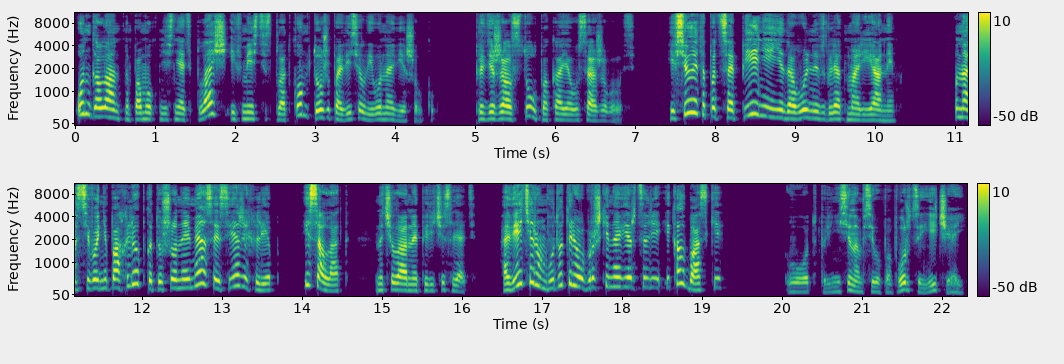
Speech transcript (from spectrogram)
Он галантно помог мне снять плащ и вместе с платком тоже повесил его на вешалку. Придержал стул, пока я усаживалась. И все это под сопение и недовольный взгляд Марьяны. «У нас сегодня похлебка, тушеное мясо и свежий хлеб. И салат», — начала она перечислять. «А вечером будут ребрышки на верцеле и колбаски». «Вот, принеси нам всего по порции и чай.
